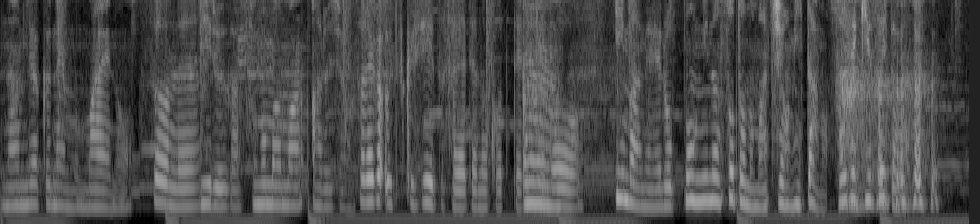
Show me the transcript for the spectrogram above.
何百年も前のそうね。ビルがそのままあるじゃん。それが美しいとされて残ってるけど、今ね六本木の外の街を見たの。それで気づいたの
